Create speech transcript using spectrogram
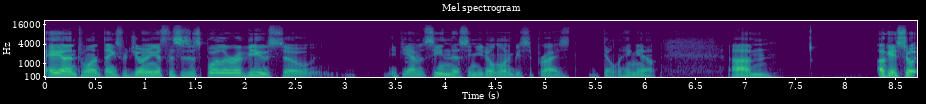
Hey, Antoine, thanks for joining us. This is a spoiler review, so if you haven't seen this and you don't want to be surprised, don't hang out. Um, okay, so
